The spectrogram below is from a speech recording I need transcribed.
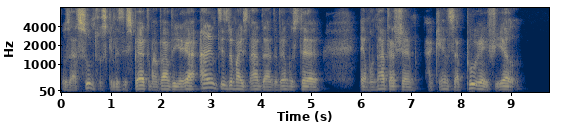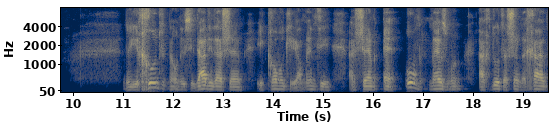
os assuntos que eles despertam a Vavirá, antes de mais nada, devemos ter Emunat Hashem, a crença pura e fiel no Yichud, na unicidade da Hashem, e como que realmente Hashem é um mesmo, Achdut Hashem Echad,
